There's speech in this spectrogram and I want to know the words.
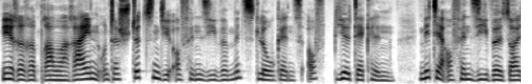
Mehrere Brauereien unterstützen die Offensive mit Slogans auf Bierdeckeln. Mit der Offensive soll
